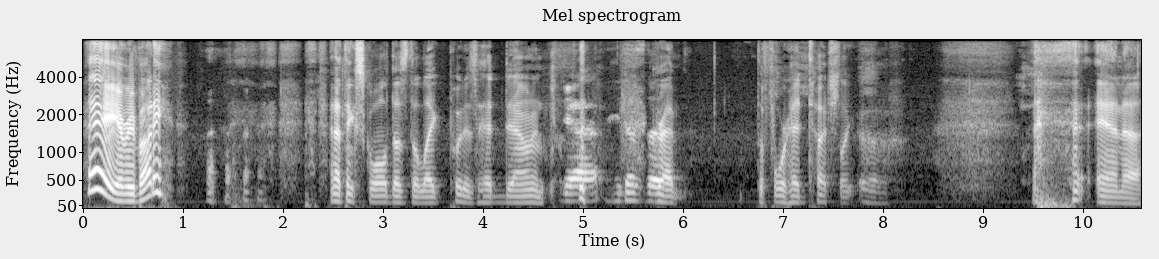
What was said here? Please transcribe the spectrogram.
"Hey everybody," and I think Squall does the like put his head down and yeah, he does the. grab the forehead touch like ugh. and uh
